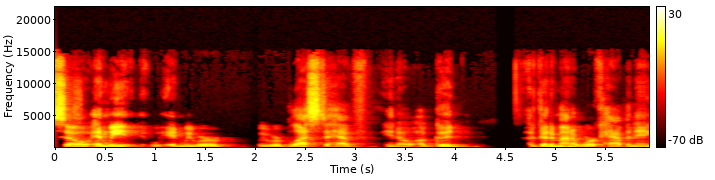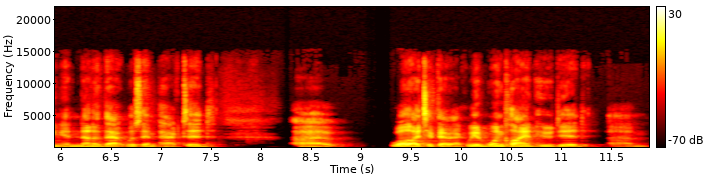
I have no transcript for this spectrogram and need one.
so and we and we were we were blessed to have you know a good a good amount of work happening and none of that was impacted. Uh, well, I take that back. We had one client who did um,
